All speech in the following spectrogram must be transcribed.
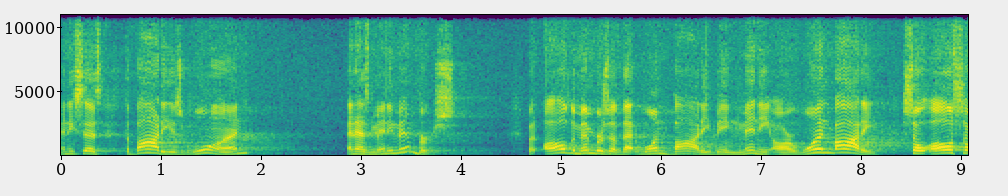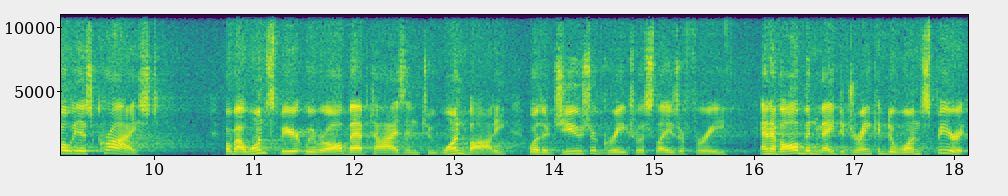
and he says, The body is one and has many members. But all the members of that one body, being many, are one body. So also is Christ. For by one Spirit we were all baptized into one body, whether Jews or Greeks, whether slaves or free, and have all been made to drink into one Spirit.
